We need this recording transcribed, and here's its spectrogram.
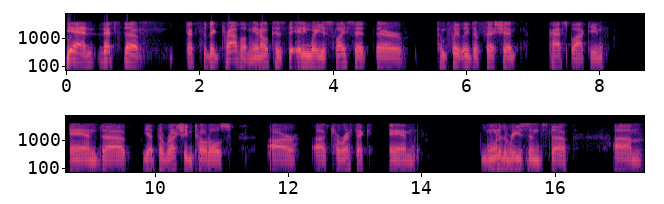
Yeah, that's the that's the big problem, you know, because any way you slice it, they're completely deficient pass blocking, and uh, yet the rushing totals are uh, terrific. And one of the reasons the um,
